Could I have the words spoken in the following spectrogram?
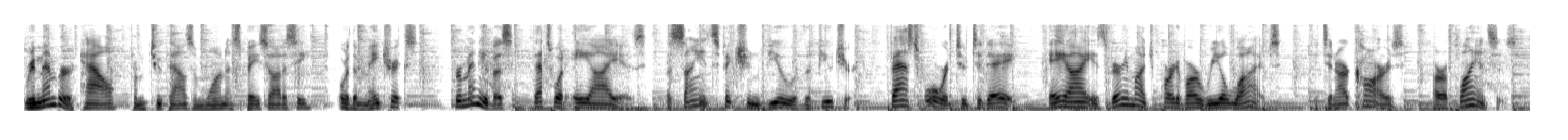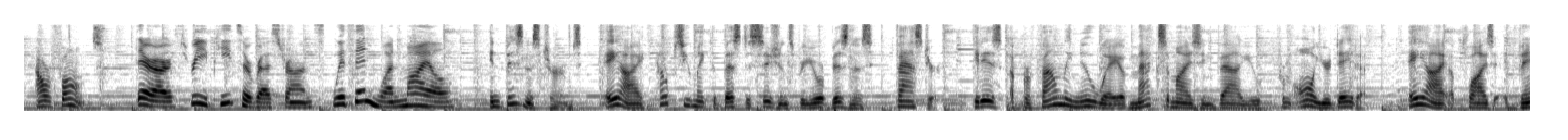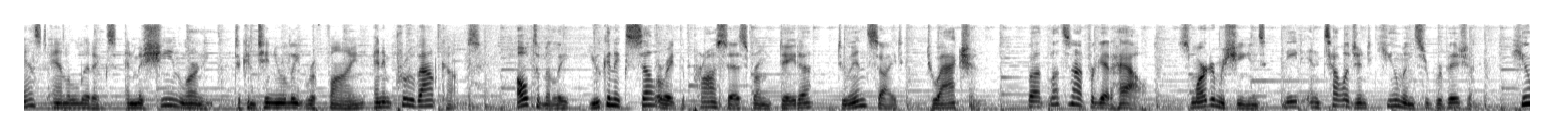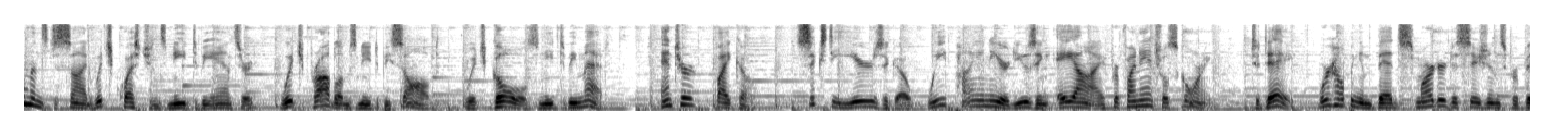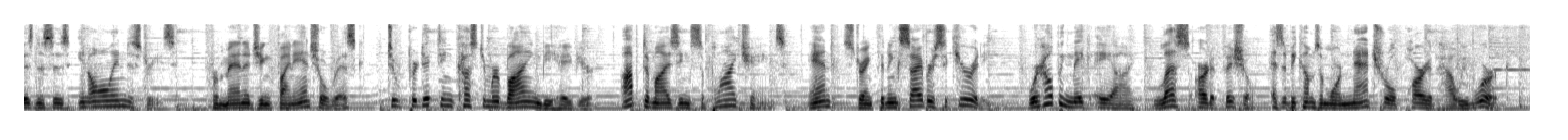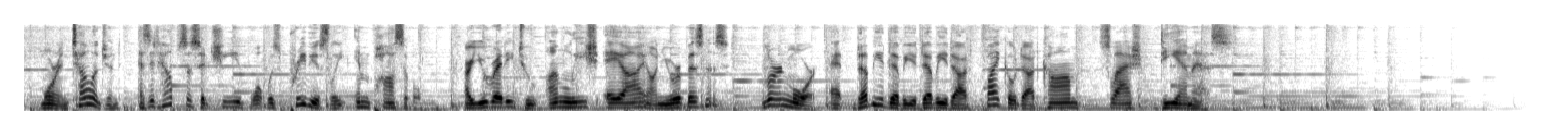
Remember HAL from 2001 A Space Odyssey? Or The Matrix? For many of us, that's what AI is a science fiction view of the future. Fast forward to today. AI is very much part of our real lives. It's in our cars, our appliances, our phones. There are three pizza restaurants within one mile. In business terms, AI helps you make the best decisions for your business faster. It is a profoundly new way of maximizing value from all your data. AI applies advanced analytics and machine learning to continually refine and improve outcomes. Ultimately, you can accelerate the process from data to insight to action. But let's not forget how. Smarter machines need intelligent human supervision. Humans decide which questions need to be answered, which problems need to be solved, which goals need to be met. Enter FICO. 60 years ago, we pioneered using AI for financial scoring. Today, we're helping embed smarter decisions for businesses in all industries, from managing financial risk to predicting customer buying behavior, optimizing supply chains, and strengthening cybersecurity. We're helping make AI less artificial as it becomes a more natural part of how we work, more intelligent as it helps us achieve what was previously impossible. Are you ready to unleash AI on your business? Learn more at www.fico.com/dms.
